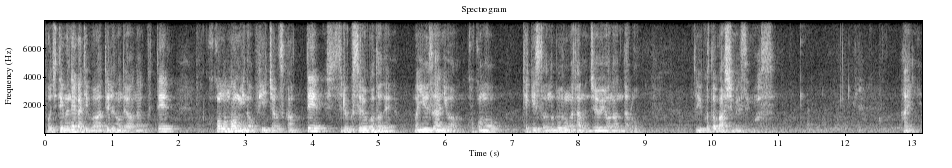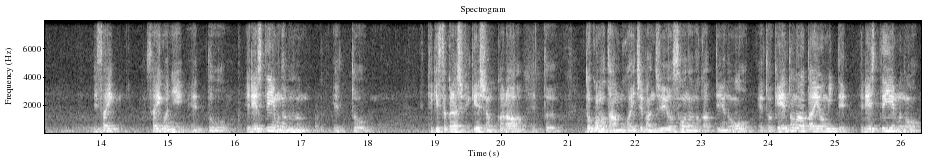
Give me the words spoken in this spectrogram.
ポジティブネガティブを当てるのではなくてここののみのフィーチャーを使って出力することで、まあ、ユーザーにはここのテキストの部分が多分重要なんだろうということが示せます。はい、で最最後に、えっと、LSTM の部分、えっと、 text classification から、えっと、どこの単語が一番重要そうなのかっていうのを、えっと、ゲートの値を見て LSTM の、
